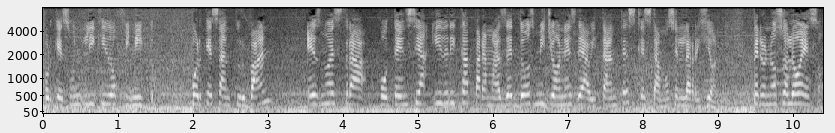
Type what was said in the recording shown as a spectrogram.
Porque es un líquido finito. Porque Santurbán es nuestra potencia hídrica para más de 2 millones de habitantes que estamos en la región. Pero no solo eso,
